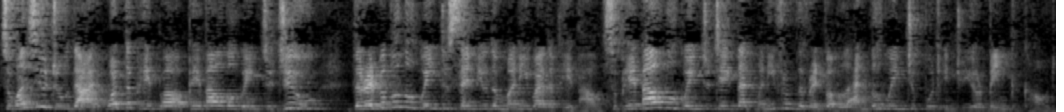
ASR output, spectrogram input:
so once you do that, what the pay, uh, PayPal will going to do, the Redbubble will going to send you the money via the PayPal. So PayPal will going to take that money from the Redbubble and will going to put into your bank account.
